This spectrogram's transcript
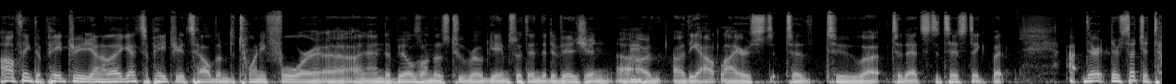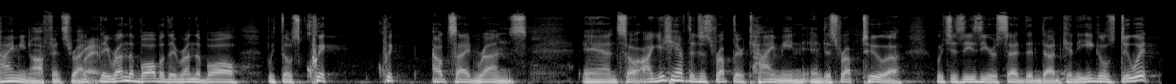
I don't think the Patriots, you know, I guess the Patriots held them to 24, uh, and the Bills on those two road games within the division uh, Mm-hmm. are, are the outliers to to uh, to that statistic. But uh, they're they're such a timing offense, right? Right. They run the ball, but they run the ball with those quick quick outside runs. And so I guess you have to disrupt their timing and disrupt Tua, which is easier said than done. Can the Eagles do it?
